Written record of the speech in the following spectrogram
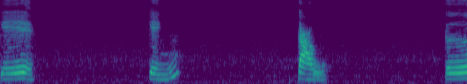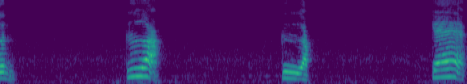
เก เก๋ง เก่า เกิน เกื้อเกือบ แก้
